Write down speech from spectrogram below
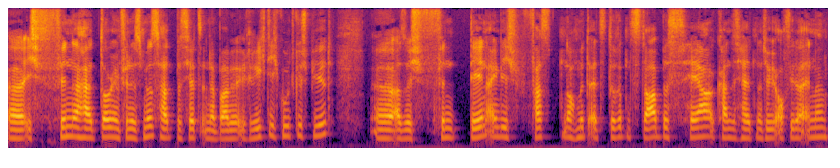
Äh, ich finde halt, Dorian Finney-Smith hat bis jetzt in der Bubble richtig gut gespielt. Äh, also ich finde den eigentlich fast noch mit als dritten Star bisher. Kann sich halt natürlich auch wieder ändern.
